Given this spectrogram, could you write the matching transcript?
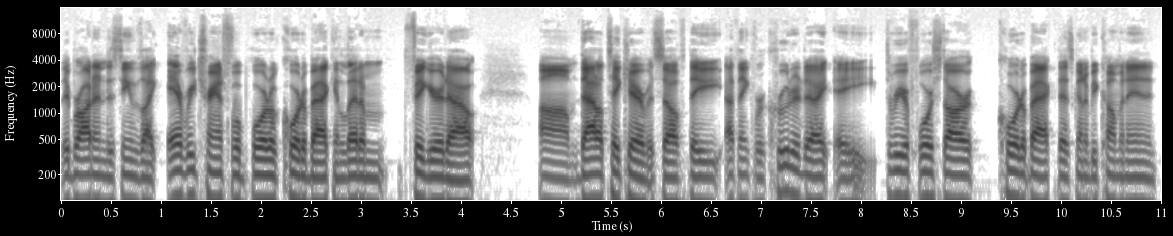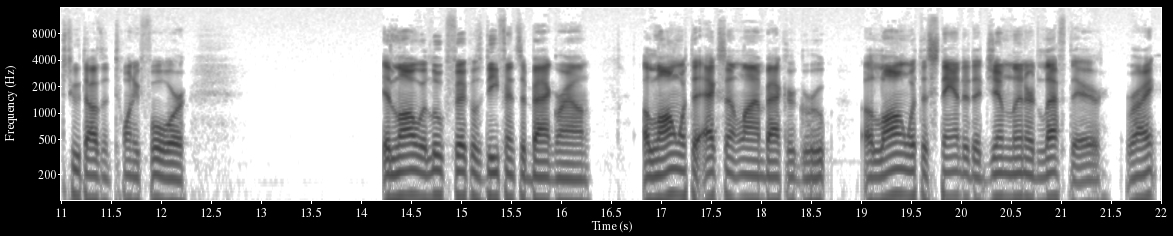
they brought in, it seems like, every transfer portal quarterback and let them figure it out. Um, that'll take care of itself. They, I think, recruited a, a three or four star quarterback that's going to be coming in in 2024, along with Luke Fickell's defensive background, along with the excellent linebacker group, along with the standard that Jim Leonhard left there, right?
